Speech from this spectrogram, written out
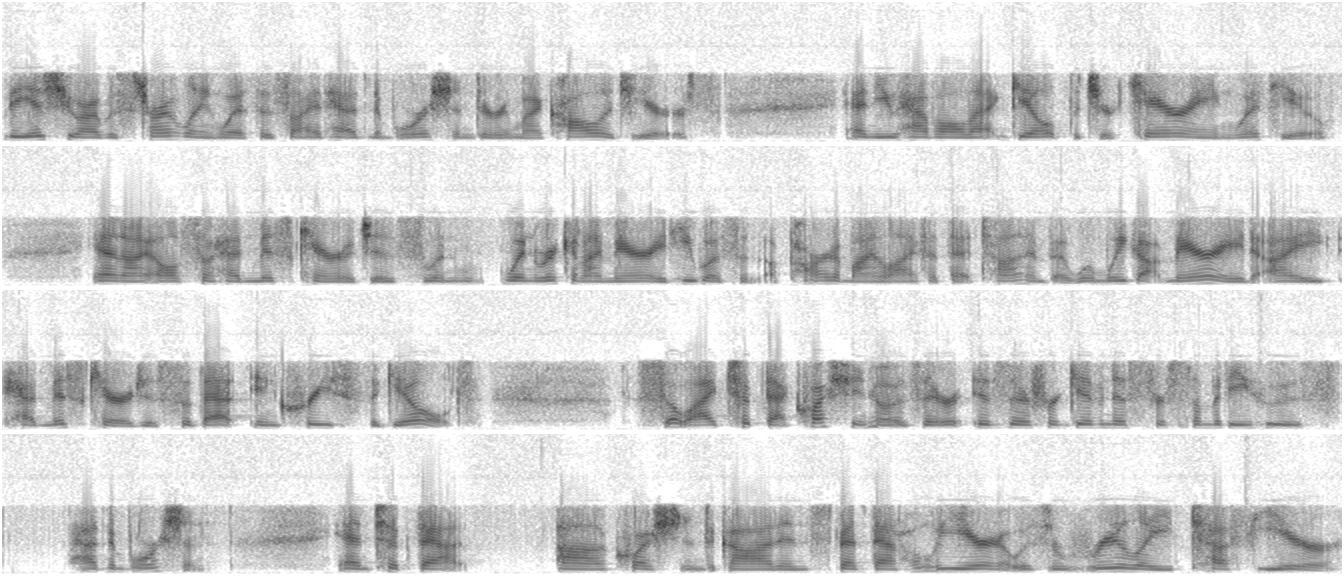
the issue I was struggling with is I had had an abortion during my college years, and you have all that guilt that you're carrying with you. And I also had miscarriages when when Rick and I married. He wasn't a part of my life at that time, but when we got married, I had miscarriages, so that increased the guilt so I took that question, you know, is there is there forgiveness for somebody who's had an abortion, and took that uh, question to God and spent that whole year. It was a really tough year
